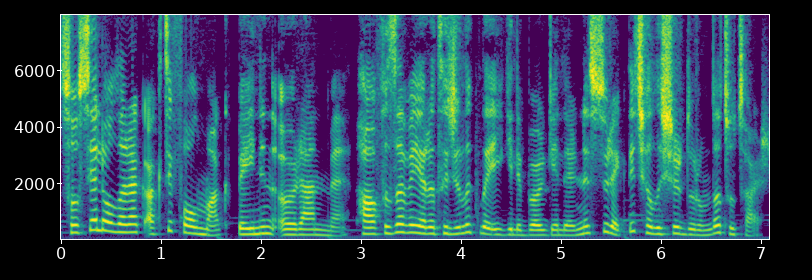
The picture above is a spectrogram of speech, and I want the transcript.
Sosyal olarak aktif olmak, beynin öğrenme, hafıza ve yaratıcılıkla ilgili bölgelerini sürekli çalışır durumda tutar.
